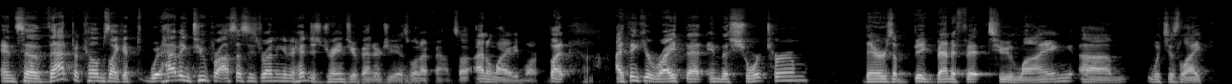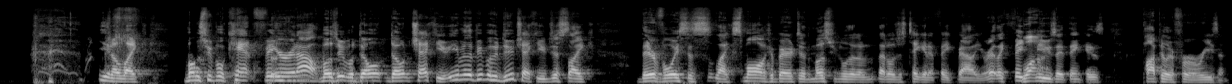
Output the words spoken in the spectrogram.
And so that becomes like a having two processes running in your head just drains you of energy, is what I found. So I don't lie anymore. But I think you're right that in the short term, there's a big benefit to lying, um, which is like you know, like most people can't figure it out. Most people don't don't check you. Even the people who do check you, just like their voice is like small compared to the most people that that'll just take it at fake value, right? Like fake Well- news, I think, is popular for a reason.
